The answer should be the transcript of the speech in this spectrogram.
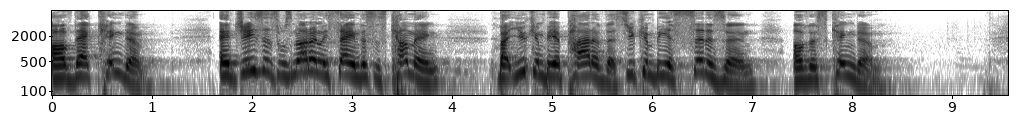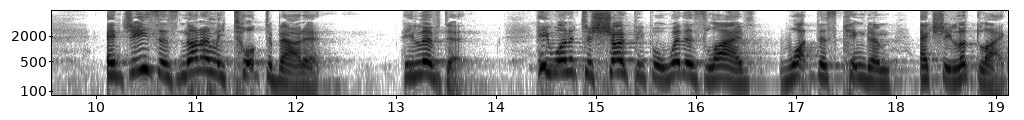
of that kingdom. And Jesus was not only saying this is coming, but you can be a part of this. You can be a citizen of this kingdom. And Jesus not only talked about it, he lived it. He wanted to show people with his lives what this kingdom actually looked like.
